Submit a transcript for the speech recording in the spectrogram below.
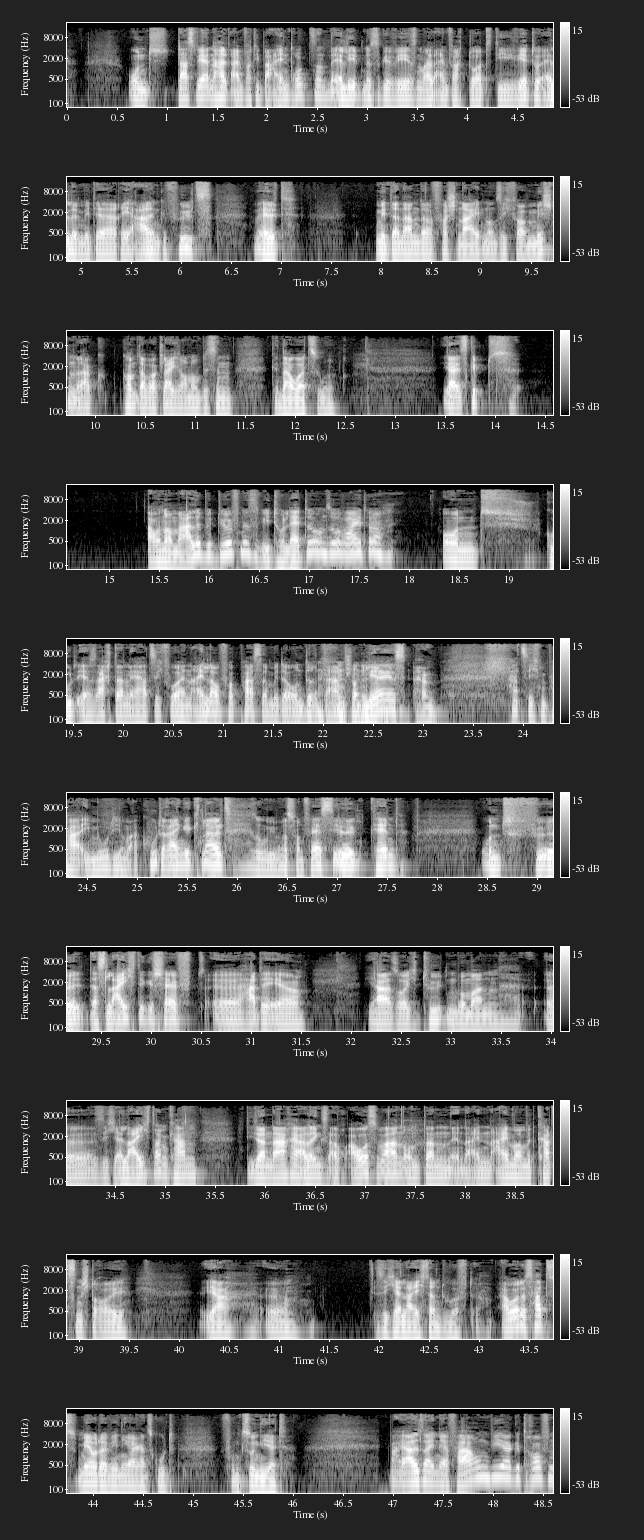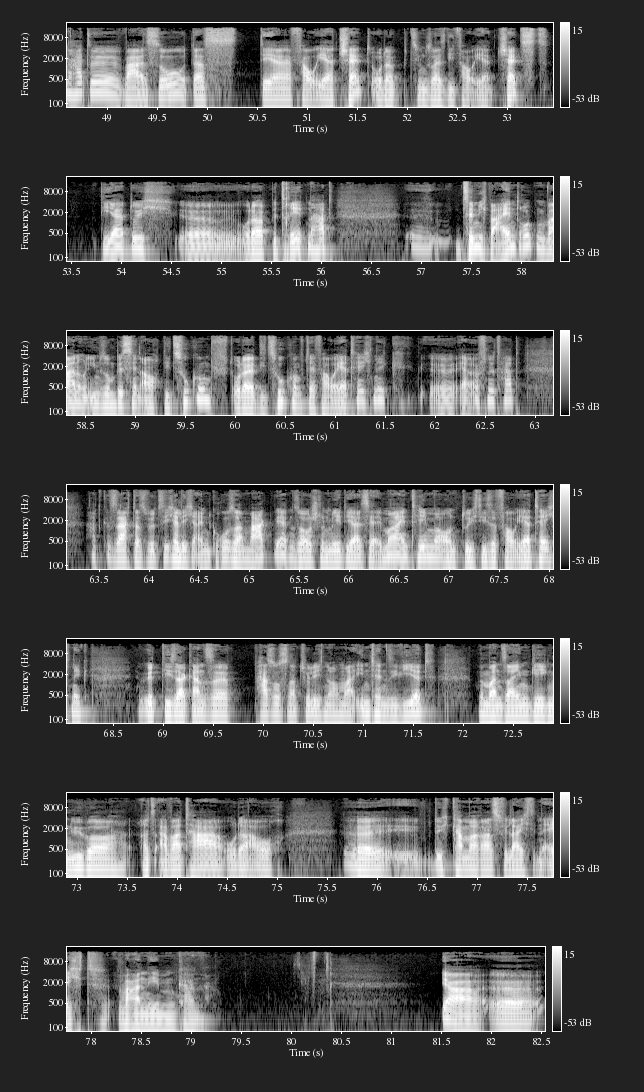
Und das wären halt einfach die beeindruckendsten Erlebnisse gewesen, weil einfach dort die virtuelle mit der realen Gefühlswelt miteinander verschneiden und sich vermischen. Da kommt aber gleich auch noch ein bisschen genauer zu. Ja, es gibt auch normale Bedürfnisse wie Toilette und so weiter. Und gut, er sagt dann, er hat sich vorher einen Einlauf verpasst, damit der untere Darm schon leer ist. Ähm, hat sich ein paar Imodium akut reingeknallt, so wie man es von Festival kennt. Und für das leichte Geschäft äh, hatte er ja solche Tüten, wo man äh, sich erleichtern kann, die dann nachher allerdings auch aus waren und dann in einen Eimer mit Katzenstreu ja, äh, sich erleichtern durfte. Aber das hat mehr oder weniger ganz gut funktioniert. Bei all seinen Erfahrungen, die er getroffen hatte, war es so, dass der VR-Chat oder beziehungsweise die VR-Chats, die er durch äh, oder betreten hat, ziemlich beeindruckend waren und ihm so ein bisschen auch die Zukunft oder die Zukunft der VR-Technik äh, eröffnet hat. Hat gesagt, das wird sicherlich ein großer Markt werden. Social Media ist ja immer ein Thema und durch diese VR-Technik wird dieser ganze Passus natürlich nochmal intensiviert, wenn man seinen Gegenüber als Avatar oder auch äh, durch Kameras vielleicht in echt wahrnehmen kann. Ja, äh,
